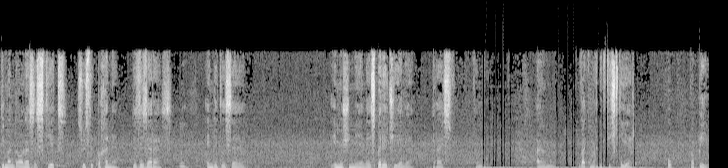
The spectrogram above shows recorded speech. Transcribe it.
die mandalas is steeds soos dit begin het. Dit is 'n reis. Mm. En dit is 'n emosionele, spirituele reis vir my. Ehm um, wat manifesteer op papier.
